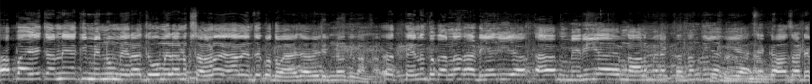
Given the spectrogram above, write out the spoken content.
ਆਪਾਂ ਇਹ ਚਾਹੁੰਦੇ ਆ ਕਿ ਮੈਨੂੰ ਮੇਰਾ ਜੋ ਮੇਰਾ ਨੁਕਸਾਨ ਹੋਇਆ ਇਹਦੇ ਕੋਲ ਦਵਾਇਆ ਜਾਵੇ। ਤਿੰਨੋਂ ਦੁਕਾਨਾਂ। ਤਿੰਨ ਦੁਕਾਨਾਂ ਸਾਡੀਆਂ ਜੀ ਆ ਆ ਮੇਰੀ ਆ ਨਾਲ ਮੇਰੇ ਕਜ਼ਨ ਦੀ ਹੈਗੀ ਆ ਇੱਕ ਆ ਸਾਡੇ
